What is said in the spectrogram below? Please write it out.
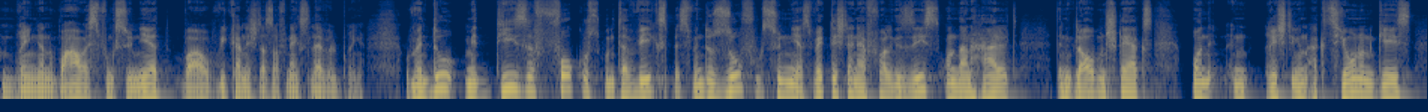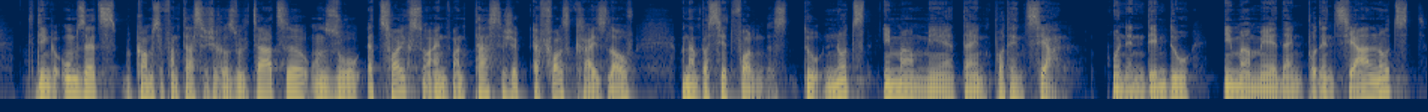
bringen? Wow, es funktioniert. Wow, wie kann ich das auf Next Level bringen? Und wenn du mit diesem Fokus unterwegs bist, wenn du so funktionierst, wirklich deine Erfolge siehst und dann halt den Glauben stärkst und in richtigen Aktionen gehst, die Dinge umsetzt, bekommst du fantastische Resultate und so erzeugst du einen fantastischen Erfolgskreislauf und dann passiert Folgendes. Du nutzt immer mehr dein Potenzial. Und indem du immer mehr dein Potenzial nutzt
